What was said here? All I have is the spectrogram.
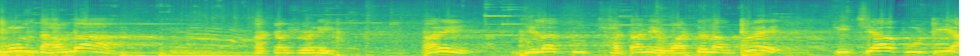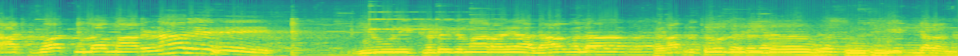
तोच धावला. आकाशवाणी. अरे जिला तू थाटाने वाट लावतोय. तिच्या बोटी आठवा तुला मारणार आहे. घेऊन एक खडग माराया धावला. एक करा ना.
